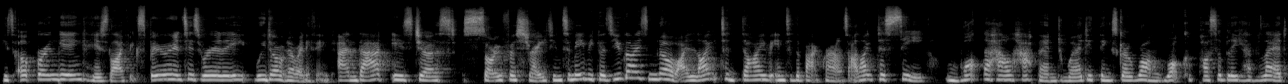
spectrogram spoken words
his upbringing, his life experiences, really. We don't know anything. And that is just so frustrating to me because you guys know I like to dive into the backgrounds. I like to see what the hell happened. Where did things go wrong? What could possibly have led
